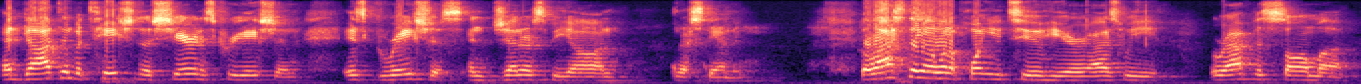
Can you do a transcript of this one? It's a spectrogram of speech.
And God's invitation to share in his creation is gracious and generous beyond understanding. The last thing I want to point you to here as we wrap this psalm up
